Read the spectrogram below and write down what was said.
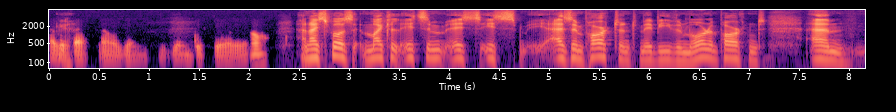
have yeah. it back now again, again this year, you know. And I suppose, Michael, it's it's it's as important, maybe even more important, um,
